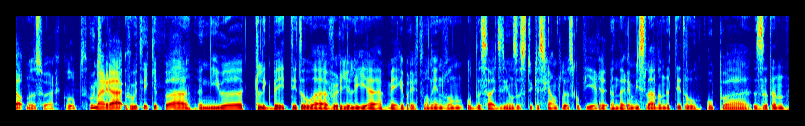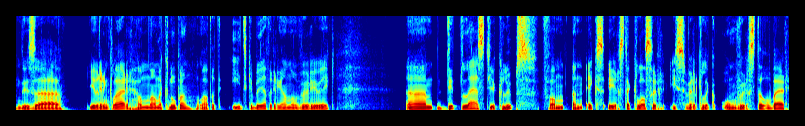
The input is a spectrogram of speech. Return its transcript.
Ja, dat is waar, klopt. Goed. Maar eh, goed, ik heb eh, een nieuwe clickbait-titel eh, voor jullie eh, meegebracht van een van op de sites die onze stukken schaamteloos kopiëren en daar een misleidende titel op eh, zetten. Dus eh, iedereen klaar? Handen aan de knoppen. Laat het ietsje beter gaan dan vorige week. Ehm, dit lijstje clubs van een ex-eerste klasser is werkelijk onvoorstelbaar.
